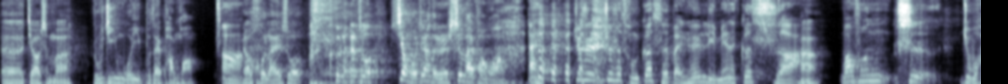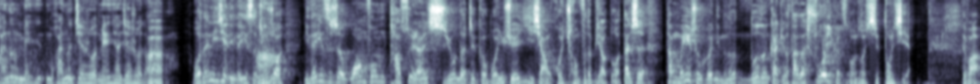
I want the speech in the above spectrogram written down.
呃叫什么？如今我已不再彷徨。啊、然后后来说，后来说像我这样的人生来彷徨哎，就是就是从歌词本身里面的歌词啊，啊。汪峰是就我还能勉我还能接受勉强接受的。嗯，我能理解你的意思，啊就是说你的意思是汪峰他虽然使用的这个文学意象会重复的比较多，但是他每一首歌你能都能感觉到他在说一个东西东西，对吧？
